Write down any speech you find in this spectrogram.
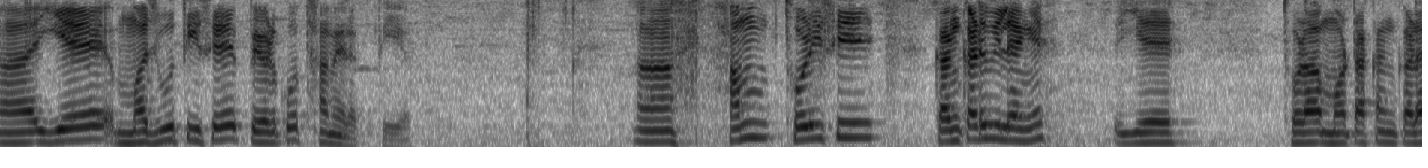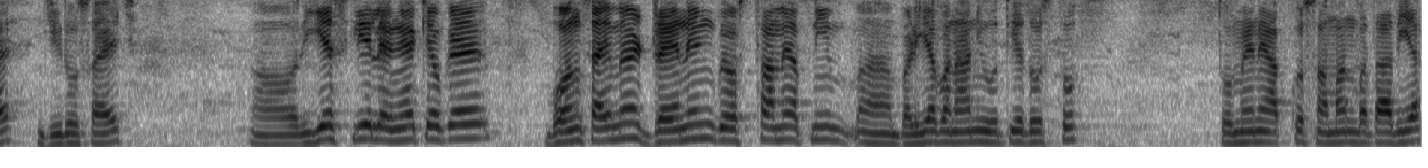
ये मजबूती से पेड़ को थामे रखती है। हम थोड़ी सी कंकड़ भी लेंगे। ये थोड़ा मोटा कंकड़ है, ज़ीरो साइज़, और ये इसलिए लेंगे क्योंकि बॉन्साई में ड्रेनिंग व्यवस्था में अपनी बढ़िया बनानी होती है दोस्तों। तो मैंने आपको सामान बता दिया।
